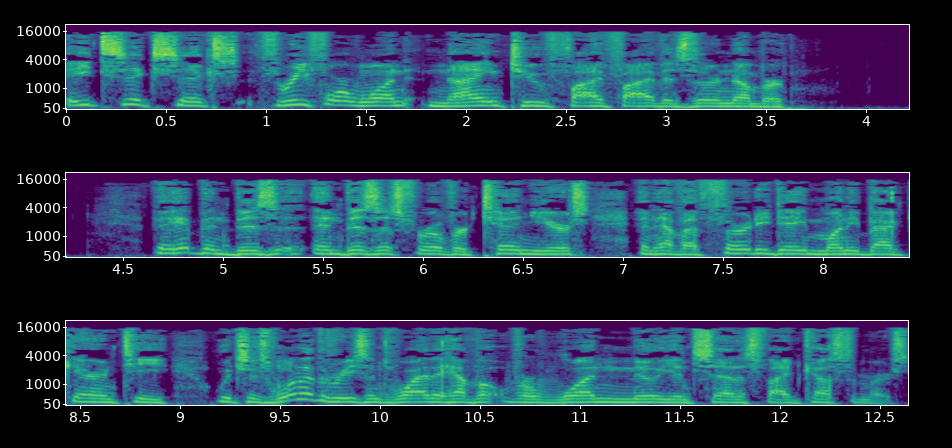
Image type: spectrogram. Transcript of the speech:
866 341 9255 is their number. They have been in business for over 10 years and have a 30 day money back guarantee, which is one of the reasons why they have over 1 million satisfied customers.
